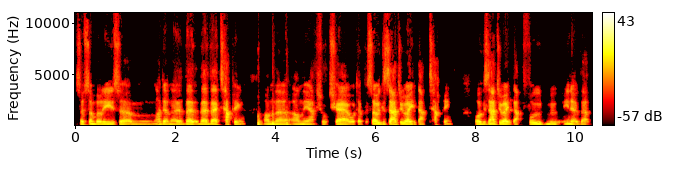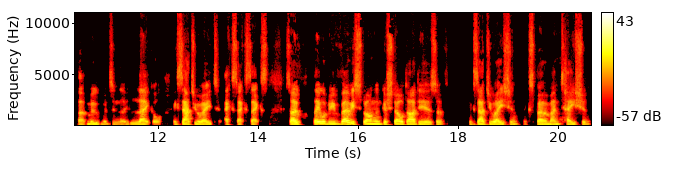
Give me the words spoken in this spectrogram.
so somebody's um, I don't know, they're, they're they're tapping on the on the actual chair or whatever. So exaggerate that tapping, or exaggerate that food, move, you know, that that movement in the leg, or exaggerate XXX. So they would be very strong in Gestalt ideas of exaggeration, experimentation,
